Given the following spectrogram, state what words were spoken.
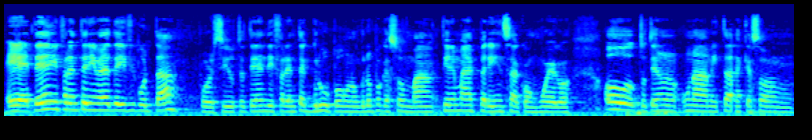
Eh, tiene diferentes niveles de dificultad, por si usted tiene diferentes grupos, unos grupos que son más, tienen más experiencia con juegos, o tú tienes unas amistades que son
